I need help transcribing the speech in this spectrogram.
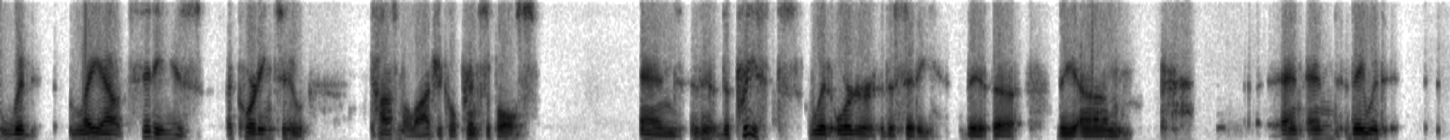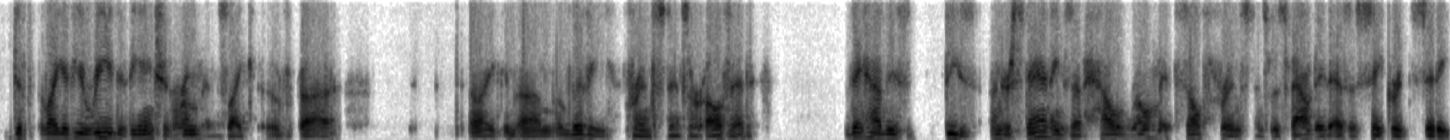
would lay out cities according to cosmological principles, and the the priests would order the city. The the the um, and and they would like if you read the ancient Romans, like uh, like um, Livy, for instance, or Ovid, they have these these understandings of how Rome itself, for instance, was founded as a sacred city.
